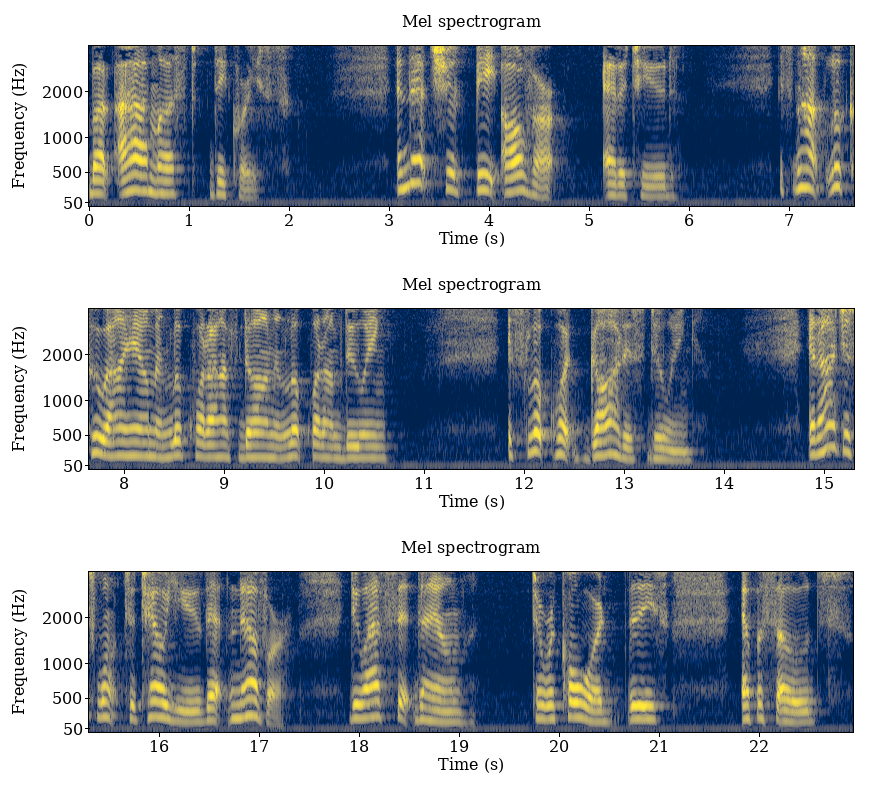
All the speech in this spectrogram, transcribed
but I must decrease. And that should be all of our attitude. It's not, look who I am and look what I've done and look what I'm doing. It's look what God is doing. And I just want to tell you that never do I sit down to record these episodes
